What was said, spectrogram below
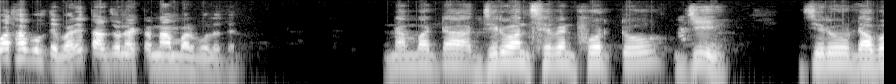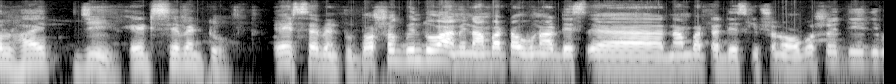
কথা বলতে পারে তার জন্য একটা নাম্বার বলে দেন। নাম্বারটা zero one seven four two জি। জিরো ডাবল ফাইভ জি। Eight seven two. Eight seven two. দর্শক বিন্দু আমি নাম্বারটা ওনার নাম্বারটা ডেসক্রিপশনে অবশ্যই দিয়ে দিব।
